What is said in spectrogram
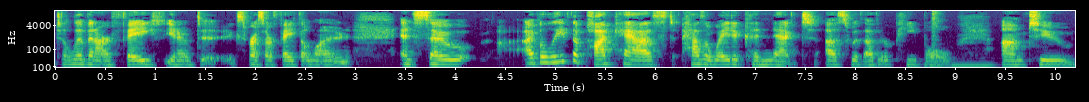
to live in our faith you know to express our faith alone. And so I believe the podcast has a way to connect us with other people, um, to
